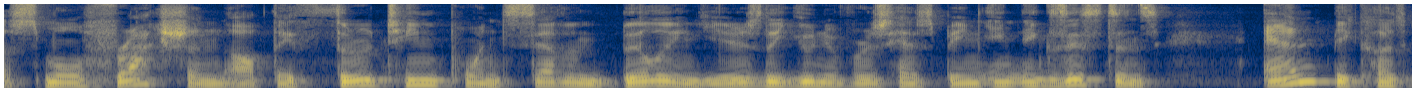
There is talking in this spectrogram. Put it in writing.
a small fraction of the 13.7 billion years the universe has been in existence. And because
